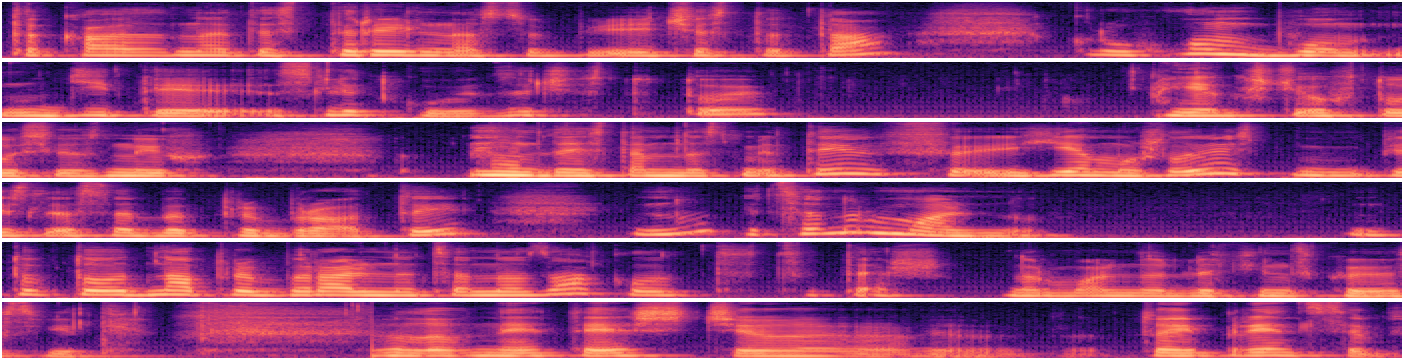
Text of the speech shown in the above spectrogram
така, знаєте, стерильна собі чистота кругом, бо діти слідкують за чистотою. Якщо хтось із них десь там насмітив, є можливість після себе прибрати. Ну і це нормально. Тобто одна прибиральниця на заклад це теж нормально для фінської освіти. Головне те, що той принцип,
